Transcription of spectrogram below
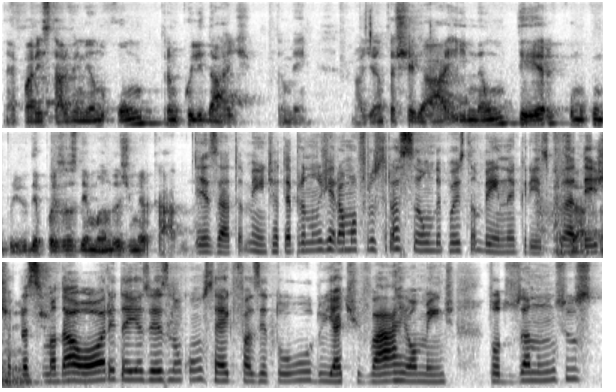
né, para estar vendendo com tranquilidade também. Não adianta chegar e não ter como cumprir depois as demandas de mercado. Exatamente, até para não gerar uma frustração depois também, né, Cris? Pra deixa para cima da hora e daí às vezes não consegue fazer tudo e ativar realmente todos os anúncios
